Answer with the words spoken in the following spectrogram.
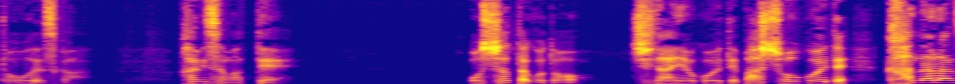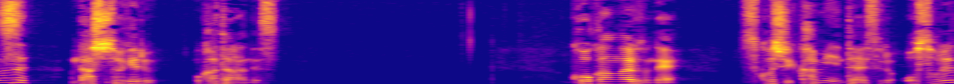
どうですか？神様っておっしゃったことを時代を超えて場所を超えて必ず成し遂げるお方なんです。こう考えるとね少し神に対する恐れっ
